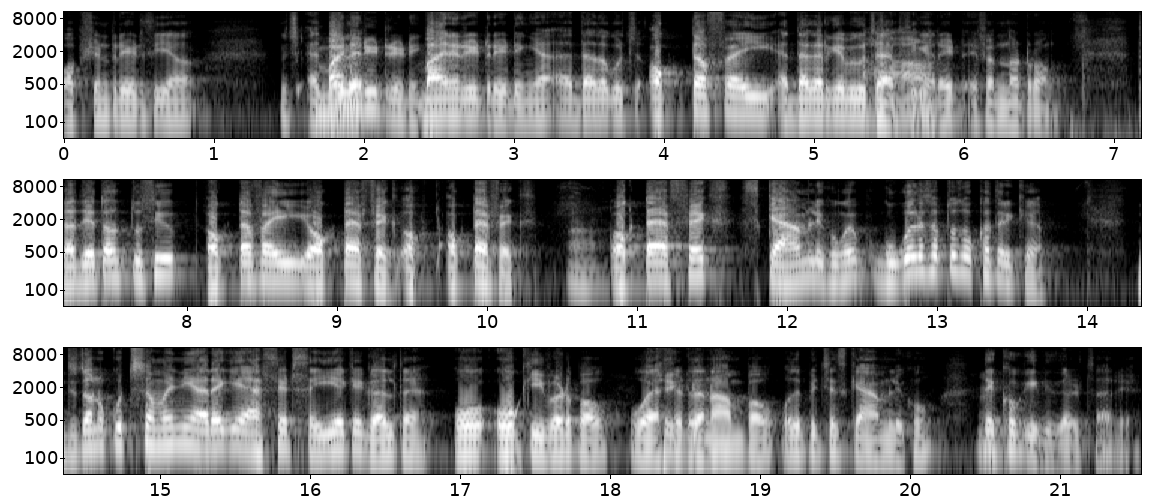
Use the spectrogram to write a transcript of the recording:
ਆਪਸ਼ਨ ਟ੍ਰੇਡ ਸੀ ਜਾਂ ਕੁਝ Binary trading. ਬਾਈਨਰੀ ਟ੍ਰੇਡਿੰਗ ਜਾਂ ਇਦਾਂ ਦਾ ਕੁਝ ਆਕਟਾਫਾਈ ਇਦਾਂ ਕਰਕੇ ਵੀ ਕੁਝ ਐਪ ਸੀਗਾ right if I'm not wrong ਤਾਂ ਜੇ ਤਾਂ ਤੁਸੀਂ ਆਕਟਾਫਾਈ ਜਾਂ ਆਕਟਾਫੈਕਸ ਆਕਟਾਫੈਕਸ ਆਕਟਾਫੈਕਸ ਸਕੈਮ ਲਿਖੋਗੇ। ਗੂਗਲ ਦਾ ਸਭ ਤੋਂ ਸੌਖਾ ਤਰੀਕਾ ਹੈ। ਜੇ ਤੁਹਾਨੂੰ ਕੁਝ ਸਮਝ ਨਹੀਂ ਆ ਰਿਹਾ ਕਿ ਐਸੈਟ ਸਹੀ ਹੈ ਕਿ ਗਲਤ ਹੈ ਉਹ ਉਹ ਕੀਵਰਡ ਪਾਓ ਉਹ ਐਸੈਟ ਦਾ ਨਾਮ ਪਾਓ ਉਹਦੇ ਪਿੱਛੇ ਸਕੈਮ ਲਿਖੋ। ਦੇਖੋ ਕੀ ਰਿਜ਼ਲਟਸ ਆ ਰਹੇ ਆ।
